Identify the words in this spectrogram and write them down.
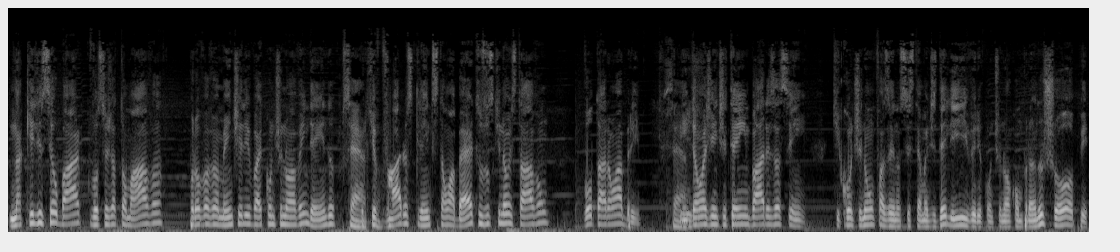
naquele seu bar que você já tomava, provavelmente ele vai continuar vendendo, Certo. porque vários clientes estão abertos, os que não estavam voltaram a abrir. Certo. Então a gente tem bares assim, que continuam fazendo o sistema de delivery, continuam comprando chopp.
